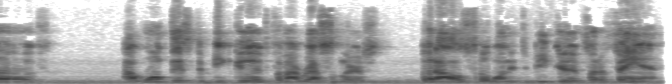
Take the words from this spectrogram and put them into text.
of I want this to be good for my wrestlers, but I also want it to be good for the fan.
